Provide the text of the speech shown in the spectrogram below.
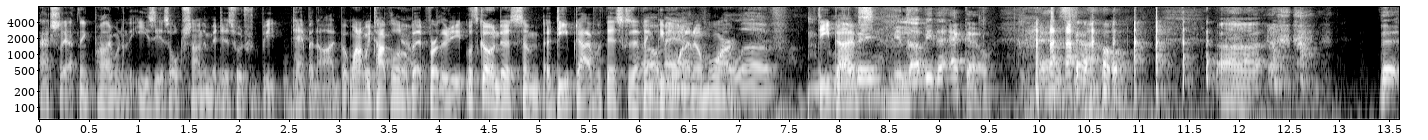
actually I think probably one of the easiest ultrasound images, which would be tamponade. But why don't we talk a little bit further? Deep? Let's go into some a deep dive with this because I think Oh, people want to know more. I love Deep dives? Me lovey the echo. And so, uh, the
